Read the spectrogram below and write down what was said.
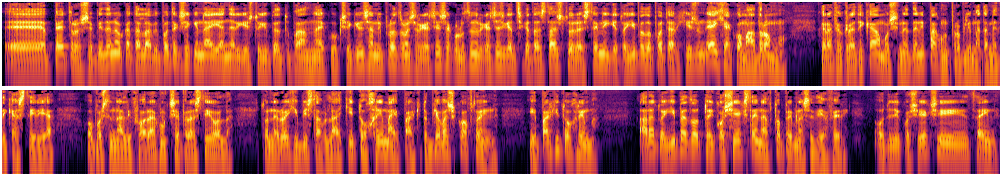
Ε, Πέτρος, επειδή δεν έχω καταλάβει πότε ξεκινάει η ανέργεια στο γήπεδο του Παναθηναϊκού; Ξεκίνησαν οι πρόδρομες εργασίες, ακολουθούν εργασίες για τις εγκαταστάσεις του Εραστένη για το γήπεδο πότε αρχίζουν; Έχει ακόμα δρόμο. Γραφειοκρατικά όμως είναι. Δεν υπάρχουν προβλήματα με δικαστήρια όπως την άλλη φορά. Έχουν ξεπεραστεί όλα. Το νερό έχει μπει στα βλάκι, το χρήμα υπάρχει. Το πιο βασικό αυτό είναι. Υπάρχει το χρήμα. Άρα το γήπεδο, το 26 θα είναι αυτό, πρέπει να σε ενδιαφέρει. Ότι το 26 θα είναι.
